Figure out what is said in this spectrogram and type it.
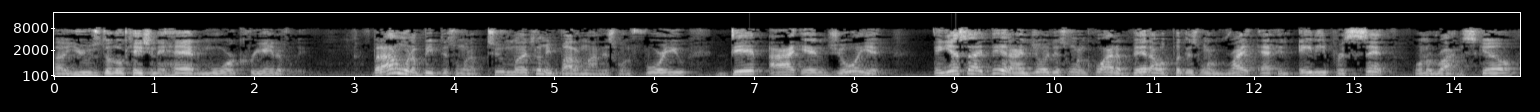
uh, used the location they had more creatively. But I don't want to beat this one up too much. Let me bottom line this one for you. Did I enjoy it? And yes, I did. I enjoyed this one quite a bit. I would put this one right at an 80% on the rotten scale.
